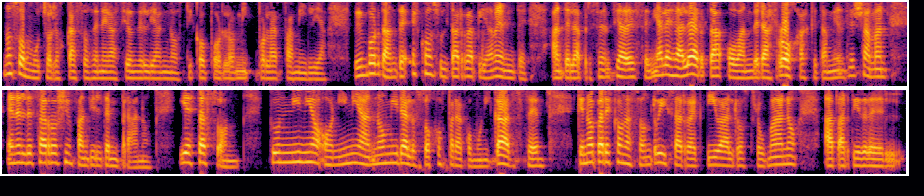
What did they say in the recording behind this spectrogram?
no son muchos los casos de negación del diagnóstico por, la familia. Lo importante es consultar rápidamente ante la presencia de señales de alerta o banderas rojas, que también se llaman, en el desarrollo infantil temprano. Y estas son que un niño o niña no mira a los ojos para comunicarse, que no aparezca una sonrisa reactiva al rostro humano a partir del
